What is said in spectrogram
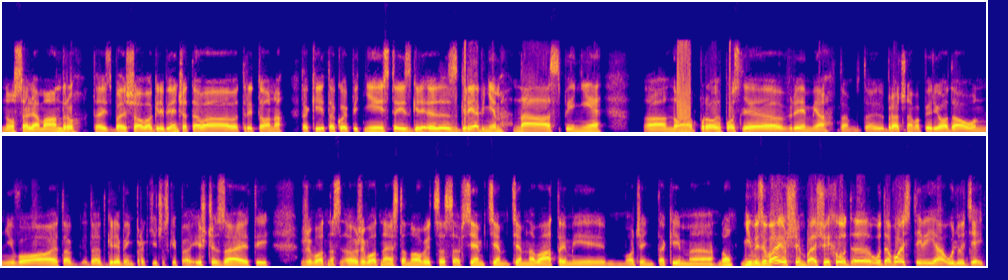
ну, салямандру, то есть большого гребенчатого тритона, такие, такой пятнистый с гребнем на спине, но про, после времени там, брачного периода у него это, этот гребень практически исчезает, и животное, животное становится совсем тем, темноватым и очень таким, э, ну, не вызывающим больших удовольствий у людей.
